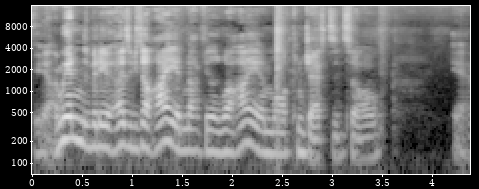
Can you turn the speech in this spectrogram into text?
yeah, I'm getting the video. As you can tell, I am not feeling well. I am all congested, so yeah.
